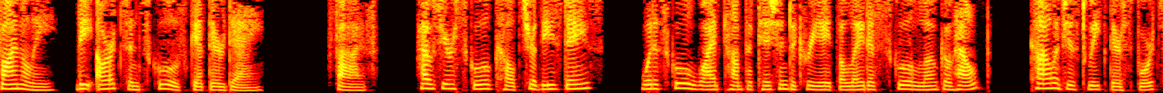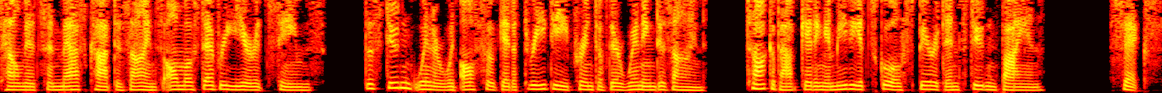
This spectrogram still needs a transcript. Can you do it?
Finally, the arts and schools get their day. 5. How's your school culture these days? Would a school wide competition to create the latest school logo help? Colleges tweak their sports helmets and mascot designs almost every year, it seems. The student winner would also get a 3D print of their winning design. Talk about getting immediate school spirit and student buy in. 6.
